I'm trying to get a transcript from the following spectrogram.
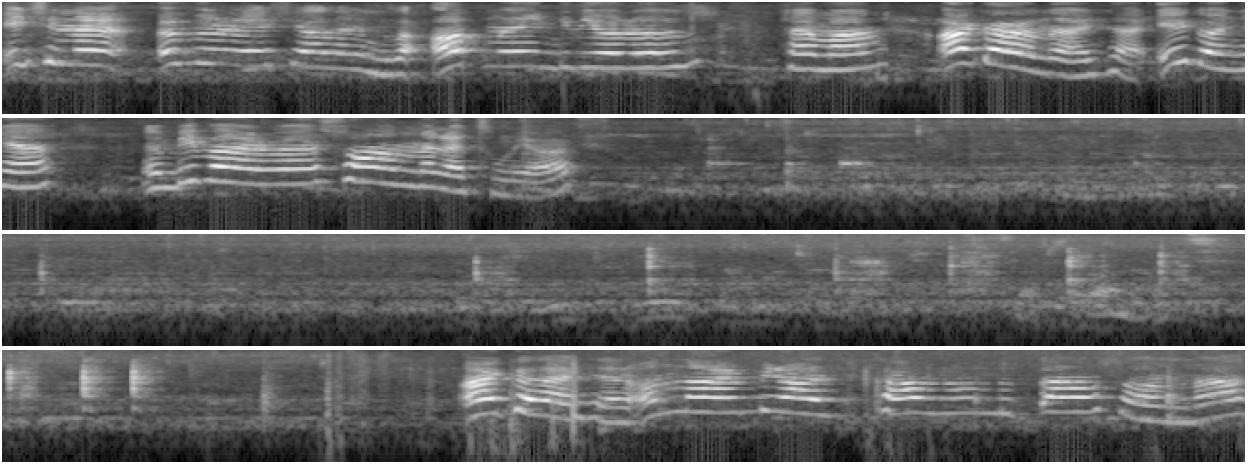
İçine öbür eşyalarımızı atmaya gidiyoruz. Hemen. Arkadaşlar ilk önce e, biber ve soğanlar atılıyor. Arkadaşlar onlar biraz kavrulduktan sonra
